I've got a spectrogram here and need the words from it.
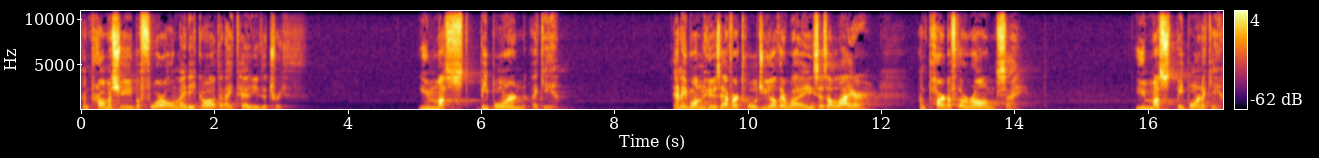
and promise you before Almighty God that I tell you the truth. You must be born again. Anyone who has ever told you otherwise is a liar and part of the wrong side. You must be born again.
